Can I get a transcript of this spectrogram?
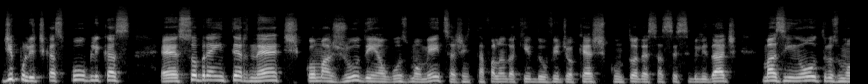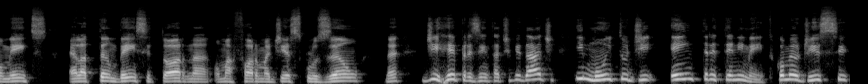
de políticas públicas, é, sobre a internet, como ajuda em alguns momentos, a gente está falando aqui do videocast com toda essa acessibilidade, mas em outros momentos ela também se torna uma forma de exclusão, né, de representatividade e muito de entretenimento. Como eu disse,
